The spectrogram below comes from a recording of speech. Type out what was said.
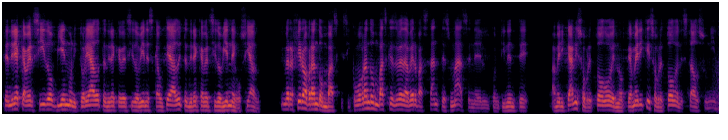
tendría que haber sido bien monitoreado, tendría que haber sido bien escauteado y tendría que haber sido bien negociado. Y me refiero a Brandon Vázquez. Y como Brandon Vázquez debe de haber bastantes más en el continente americano y sobre todo en Norteamérica y sobre todo en Estados Unidos,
